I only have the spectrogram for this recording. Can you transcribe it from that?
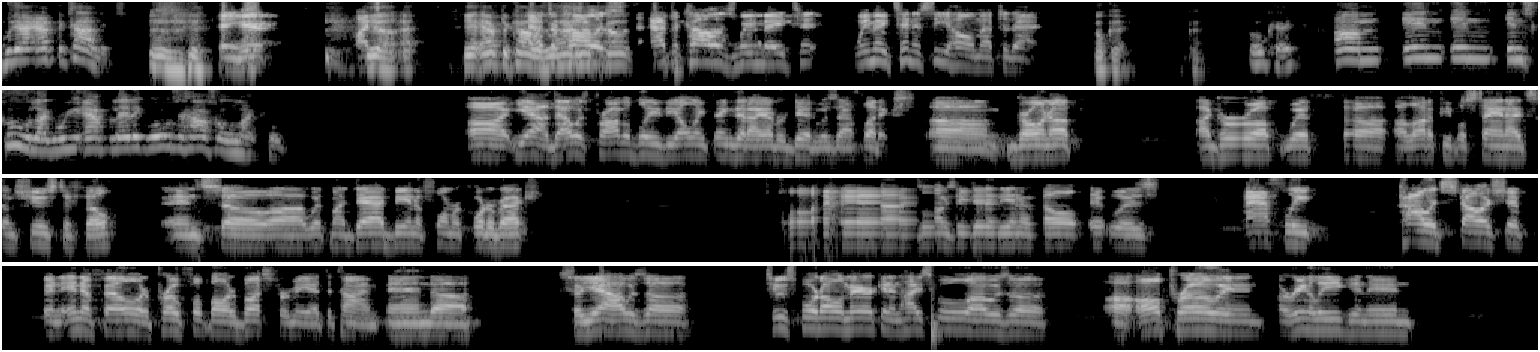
We got after college. Can you hear? I- yeah, yeah. After college. after What happened college, after college, we made te- we made Tennessee home. After that, Okay. Okay. Okay. Um, in in in school, like, were you athletic? What was the household like for you? uh, yeah, that was probably the only thing that I ever did was athletics. Um, growing up, I grew up with uh, a lot of people saying I had some shoes to fill, and so uh, with my dad being a former quarterback, uh, as long as he did in the NFL, it was athlete, college scholarship, and NFL or pro football or bust for me at the time. And uh, so, yeah, I was a two sport All American in high school. I was a, a All Pro in Arena League, and then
